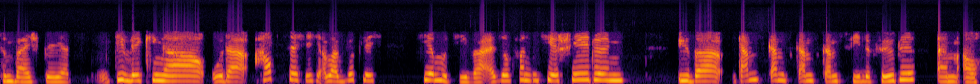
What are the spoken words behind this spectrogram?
zum Beispiel jetzt die Wikinger oder hauptsächlich aber wirklich Tiermotive, also von Tierschädeln über ganz, ganz, ganz, ganz viele Vögel, ähm, auch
